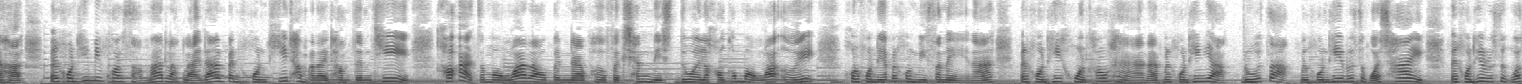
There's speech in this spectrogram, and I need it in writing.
นะคะเป็นคนที่มีความสามารถหลากหลายด้านเป็นคนที่ทำอะไรทำเต็มที่ เขาอาจจะมองว่าเราเป็นแนว perfectionist ด้วยแล้วเขาก็มองว่าเอ้ย คนคนนี้เป็นคนมีเสน่ห์นะ เป็นคนที่ควรเข้าหานะ เป็นคนที่อยากรู้จัก เป็นคนที่รู้สึกว่าใช่ เป็นคนที่รู้สึกว่า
